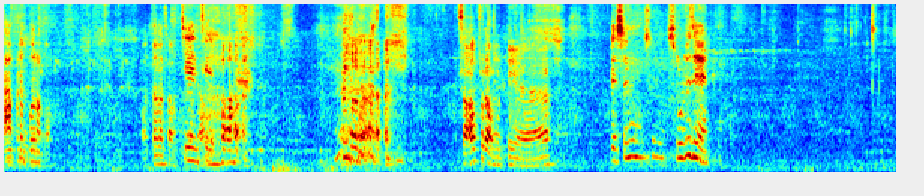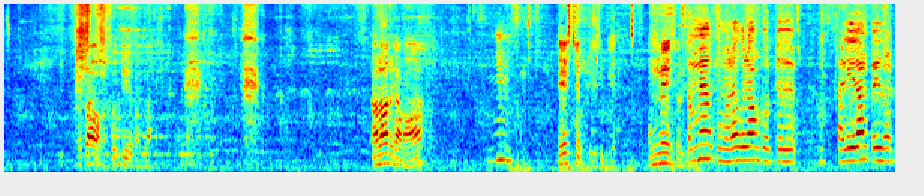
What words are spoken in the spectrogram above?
சாப்பிட போறோம். சரி சரி. சாப்பிட்றா முட்டைய. சுடுது. நல்லா இருக்காடா ம். டேஸ்ட் எப்படி இருக்கு? உண்மையை சொல்லு. செம்மையாக்கு மிளகுலாம் போட்டு களியெல்லாம் போயிடும்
